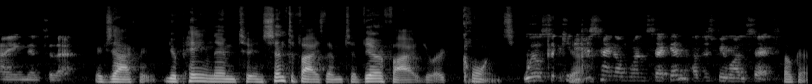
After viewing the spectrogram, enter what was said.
paying them for that. Exactly. You're paying them to incentivize them to verify your coins. Wilson, can Yeah. you just hang on one second? I'll just be one sec. Okay.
